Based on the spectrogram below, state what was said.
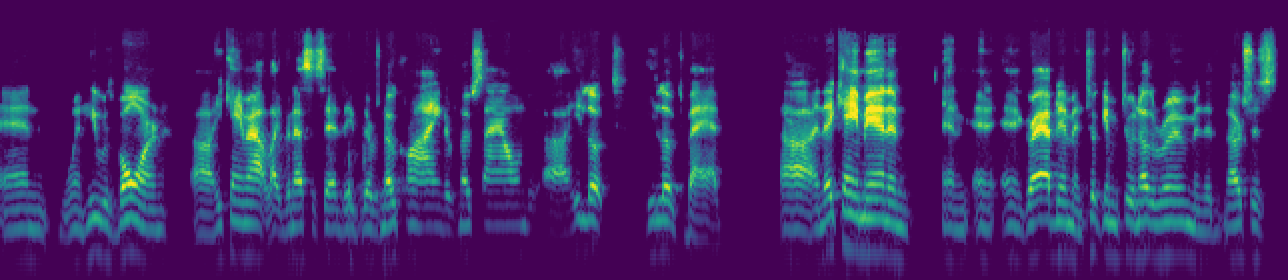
And when he was born, uh, he came out like Vanessa said. There was no crying, there was no sound. Uh, he looked he looked bad, uh, and they came in and, and and and grabbed him and took him to another room. And the nurses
